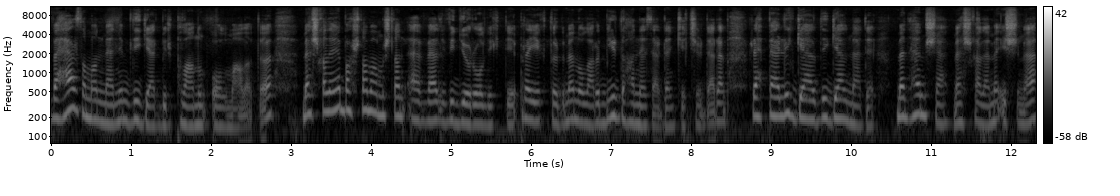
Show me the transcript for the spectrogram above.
və hər zaman mənim digər bir planım olmalıdır. Məşğələyə başlamamışdan əvvəl videorolikdir, proyektordur. Mən onları bir daha nəzərdən keçirdərəm. Rəhbərlik gəldi, gəlmədi. Mən həmişə məşğələmə, işimə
